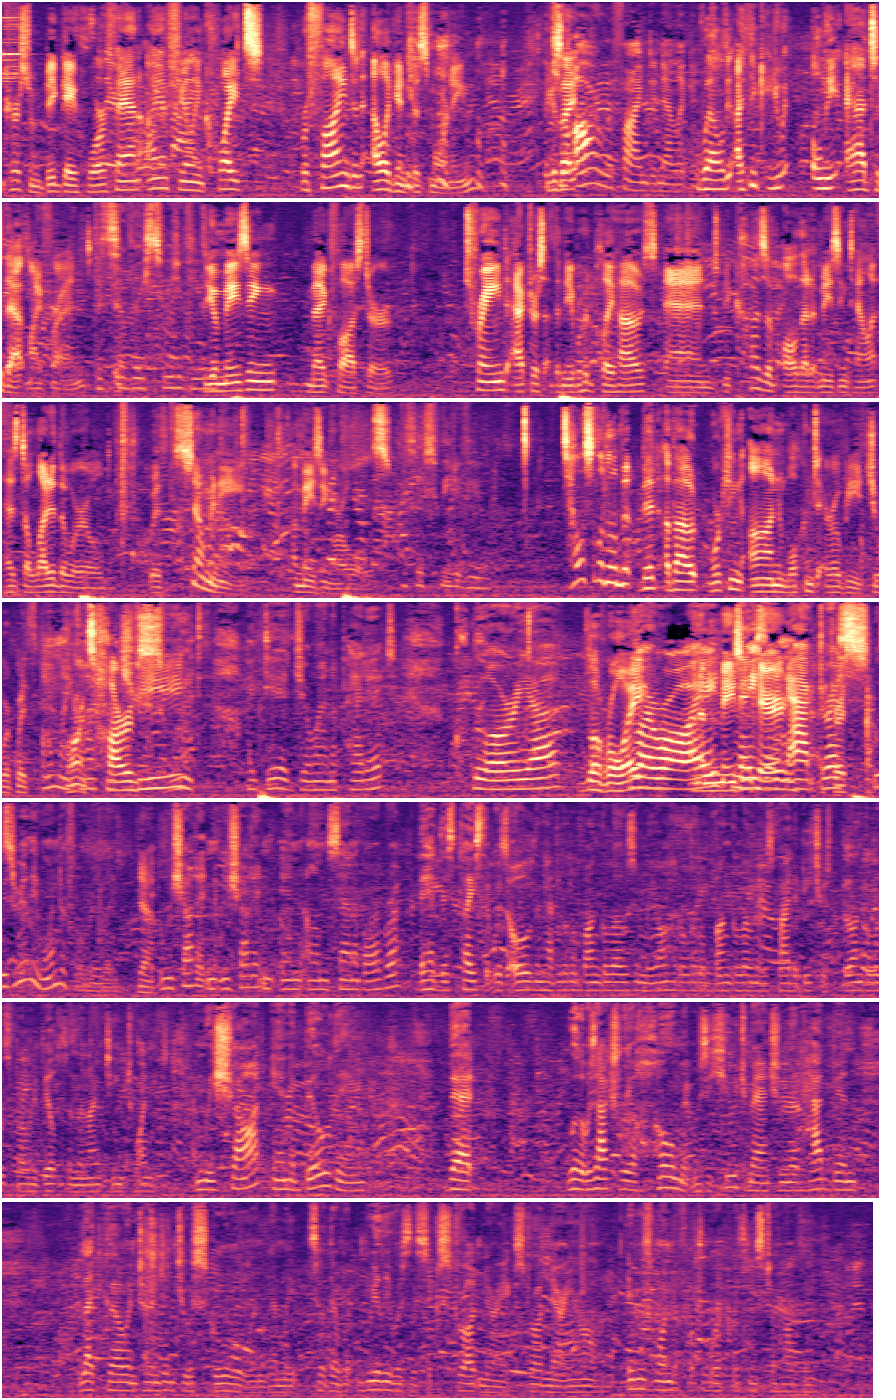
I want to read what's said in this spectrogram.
Kirst from Big Gay Horror Fan. I am feeling quite refined and elegant this morning. because you I, are refined and elegant. Well, I think you only add to that, my friend. That's so very sweet of you. The amazing Meg Foster, trained actress at the Neighborhood Playhouse, and because of all that amazing talent, has delighted the world with so many amazing roles. That's so sweet of you. Tell us a little bit, bit about working on Welcome to Arrow Beach. You work with oh Laurence gosh, Harvey. I did. Joanna Pettet. Gloria Leroy, Leroy, an amazing, amazing actress. actress. It was really wonderful, really. Yeah. We shot it. In, we shot it in, in um, Santa Barbara. They had this place that was old and had little bungalows, and we all had a little bungalow, and it was by the beach. It was bungalows probably built in the 1920s, and we shot in a building that, well, it was actually a home. It was a huge mansion that had been let go and turned into a school, and then we. So there really was this extraordinary, extraordinary home. It was wonderful to work with Mr. Harvey.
